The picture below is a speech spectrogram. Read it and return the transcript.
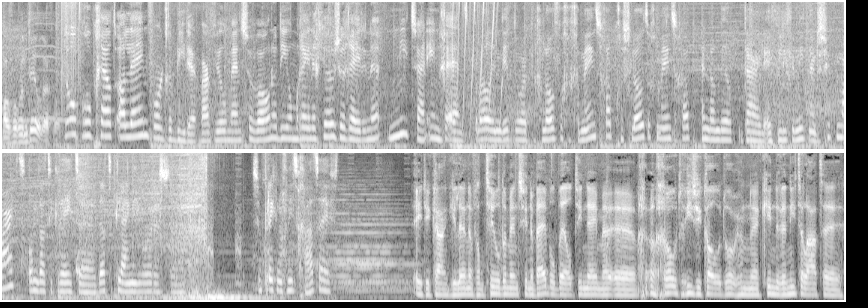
maar voor een deel daarvan. De oproep geldt alleen voor gebieden waar veel mensen wonen die om religieuze redenen niet zijn ingeënt. Vooral in dit dorp gelovige gemeenschap, gesloten gemeenschap. En dan wil ik daar even liever niet naar de supermarkt. Omdat ik weet eh, dat de kleine Joris eh, zijn prik nog niet gehad heeft. Ethica Guilaine van Tiel, de mensen in de Bijbelbelt... die nemen eh, een groot risico door hun kinderen niet te laten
